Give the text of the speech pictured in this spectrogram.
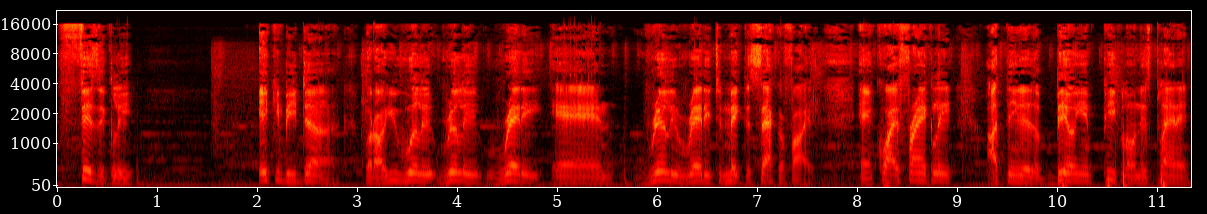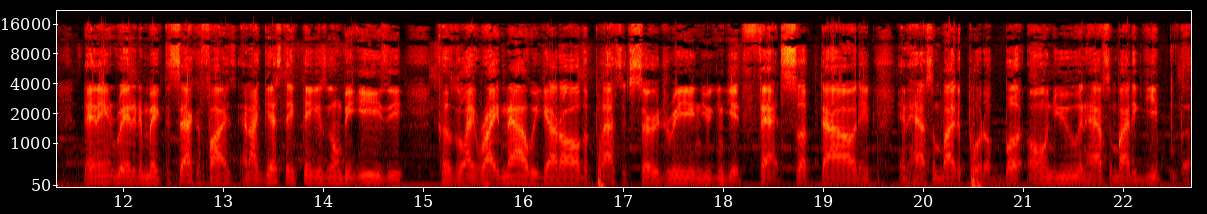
physically, it can be done. But are you really, really ready and really ready to make the sacrifice? And quite frankly, I think there's a billion people on this planet that ain't ready to make the sacrifice. And I guess they think it's gonna be easy because, like right now, we got all the plastic surgery and you can get fat sucked out and, and have somebody put a butt on you and have somebody get uh,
